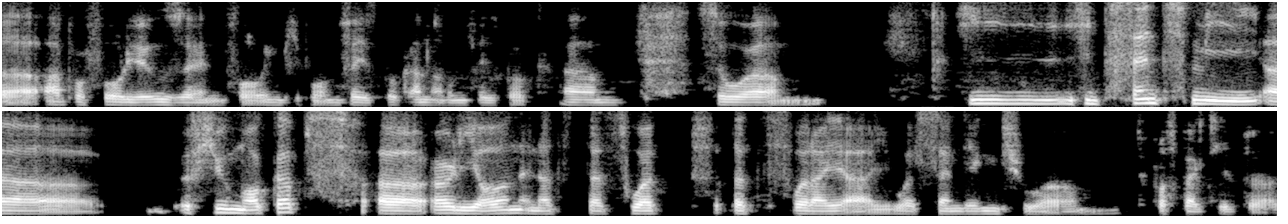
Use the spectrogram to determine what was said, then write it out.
uh, our portfolios and following people on Facebook. I'm not on Facebook, um, so um, he he sent me uh, a few mock-ups uh, early on, and that's that's what that's what I, I was sending to, um, to prospective uh,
